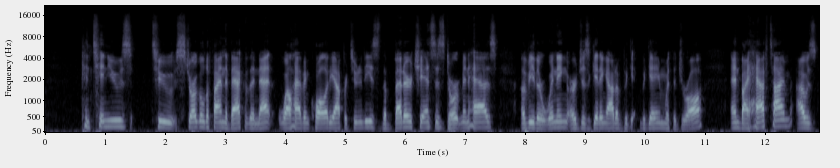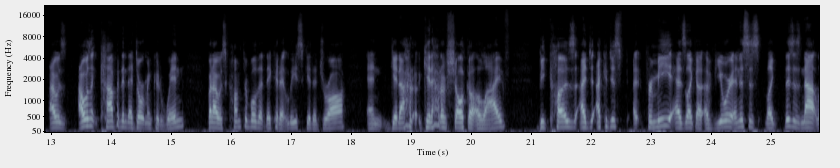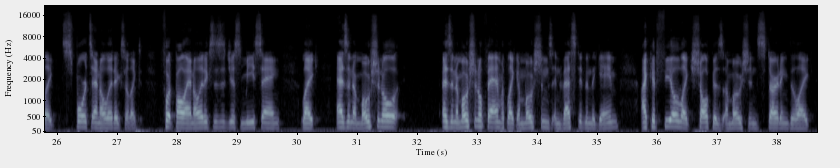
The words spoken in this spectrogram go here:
continues to struggle to find the back of the net while having quality opportunities, the better chances Dortmund has of either winning or just getting out of the, the game with a draw. And by halftime, I was I was I wasn't confident that Dortmund could win, but I was comfortable that they could at least get a draw and get out get out of Schalke alive because I, I could just uh, for me as like a, a viewer and this is like this is not like sports analytics or like football analytics this is just me saying like as an emotional as an emotional fan with like emotions invested in the game I could feel like Schalke's emotions starting to like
